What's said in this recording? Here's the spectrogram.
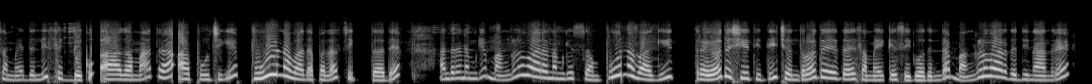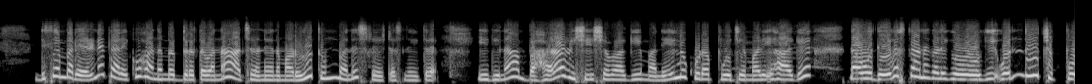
ಸಮಯದಲ್ಲಿ ಸಿಗ್ಬೇಕು. ಆಗ ಮಾತ್ರ ಆ ಪೂಜೆಗೆ ಪೂರ್ಣವಾದ ಫಲ ಸಿಗ್ತದೆ. ಅಂದ್ರೆ ನಮ್ಗೆ ಮಂಗಳವಾರ ನಮ್ಗೆ ಸಂಪೂರ್ಣವಾಗಿ ತ್ರಯೋದಶಿ ತಿಥಿ ಚಂದ್ರೋದಯದ ಸಮಯಕ್ಕೆ ಸಿಗೋದ್ರಿಂದ ಮಂಗಳವಾರದ ದಿನ ಅಂದ್ರೆ ಡಿಸೆಂಬರ್ ಎರಡನೇ ತಾರೀಕು ಹನುಮದ್ ವ್ರತವನ್ನ ಆಚರಣೆಯನ್ನು ಮಾಡುವುದು ತುಂಬಾನೇ ಶ್ರೇಷ್ಠ ಸ್ನೇಹಿತರೆ. ಈ ದಿನ ಬಹಳ ವಿಶೇಷವಾಗಿ ಮನೆಯಲ್ಲೂ ಕೂಡ ಪೂಜೆ ಮಾಡಿ. ಹಾಗೆ ನಾವು ದೇವಸ್ಥಾನಗಳಿಗೆ ಹೋಗಿ ಒಂದು ಚುಪ್ಪು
